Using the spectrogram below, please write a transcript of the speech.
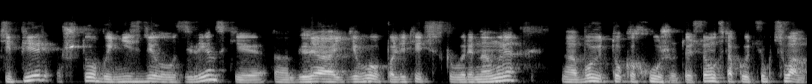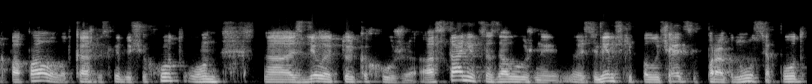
теперь, что бы ни сделал Зеленский, uh, для его политического реноме Э, будет только хуже. То есть он в такой цукцванг попал, вот каждый следующий ход он э, сделает только хуже. Останется Залужный, Зеленский, получается, прогнулся под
